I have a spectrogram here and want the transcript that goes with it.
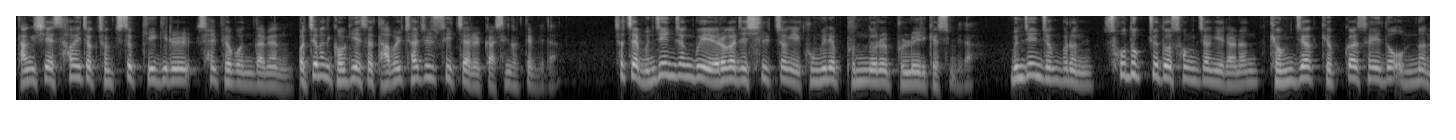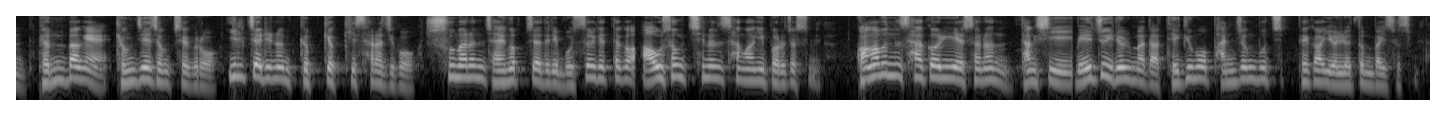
당시의 사회적 정치적 계기를 살펴본다면 어쩌면 거기에서 답을 찾을 수 있지 않을까 생각됩니다. 첫째 문재인 정부의 여러가지 실정이 국민의 분노를 불러일으켰습니다. 문재인 정부는 소득주도 성장이라는 경제학 교과서에도 없는 변방의 경제정책으로 일자리는 급격히 사라지고 수많은 자영업자들이 못살겠다고 아우성치는 상황이 벌어졌습니다. 광화문 사거리에서는 당시 매주 일요일마다 대규모 반정부 집회가 열렸던 바 있었습니다.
